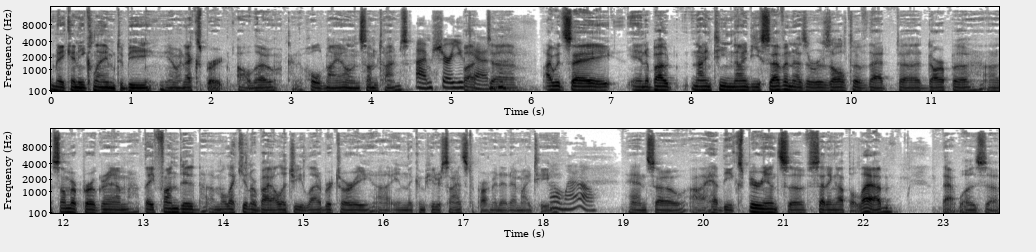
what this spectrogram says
make any claim to be you know an expert, although kind of hold my own sometimes. I'm sure you but, can. Uh, I would say in about 1997, as a result of that uh, DARPA uh, summer program, they funded a molecular biology laboratory uh, in the computer science department at MIT. Oh wow! And so I had the experience of setting up a lab. That was uh,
